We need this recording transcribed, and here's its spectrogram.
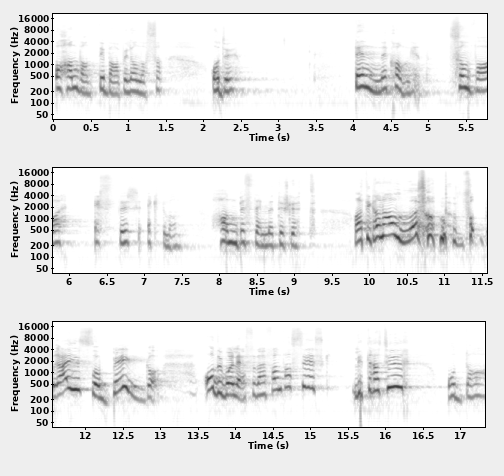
Og han vant i Babylon også. Og du Denne kongen, som var Esters ektemann, han bestemmer til slutt at de kan alle sånne fordreis og bygg. Og, og du må lese, det er fantastisk! Litteratur. Og da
